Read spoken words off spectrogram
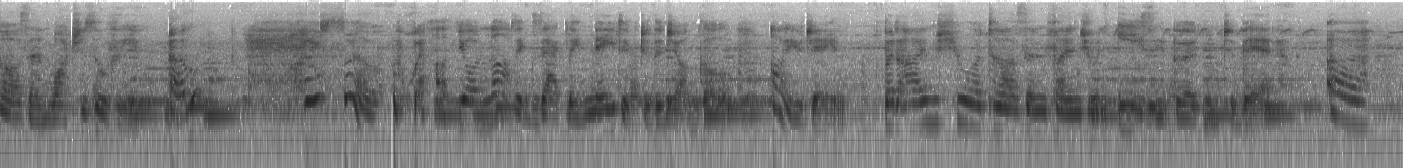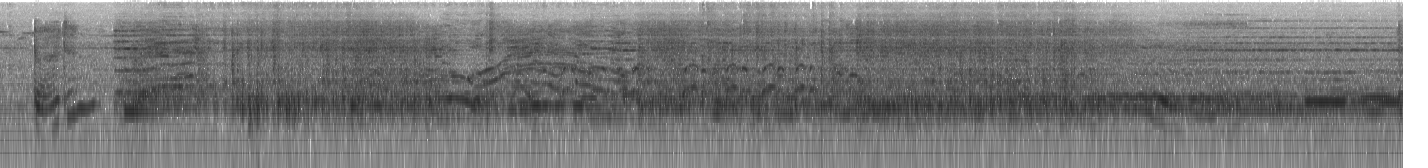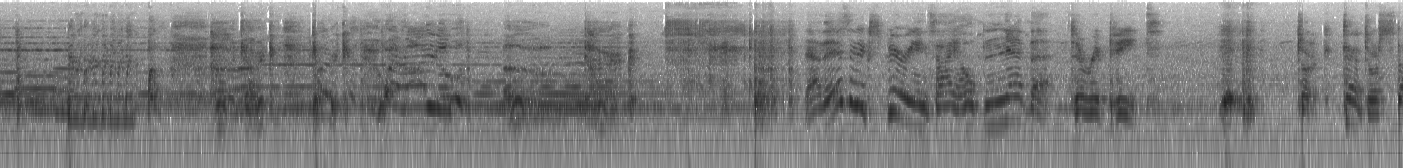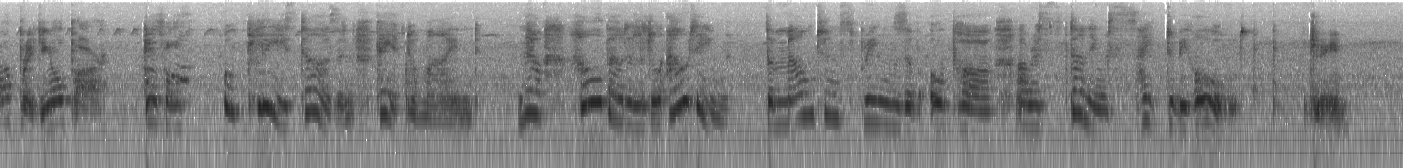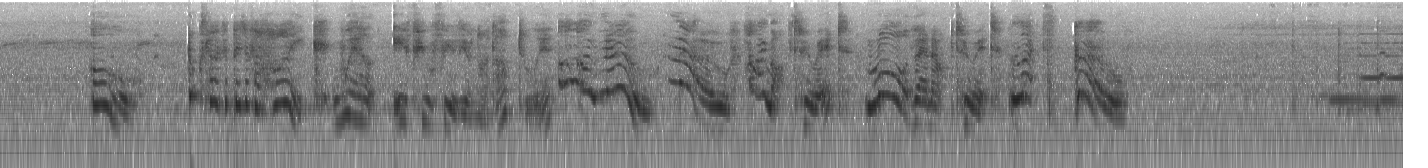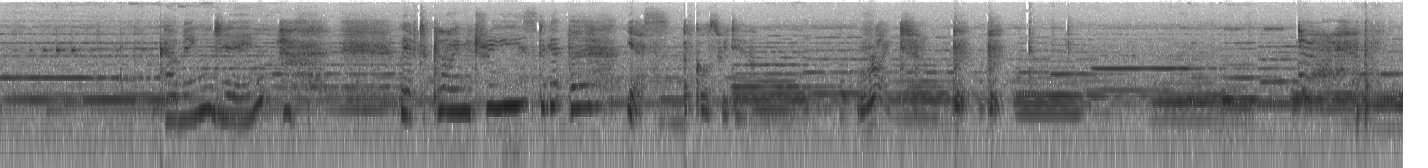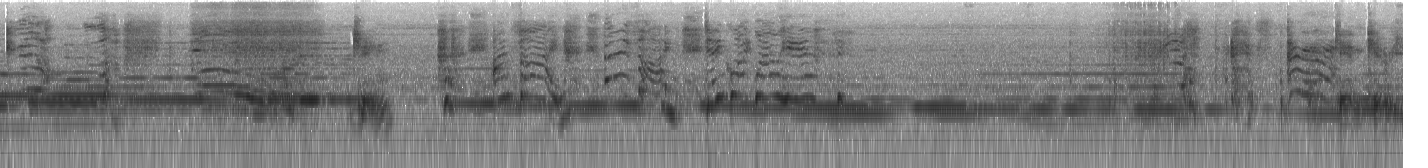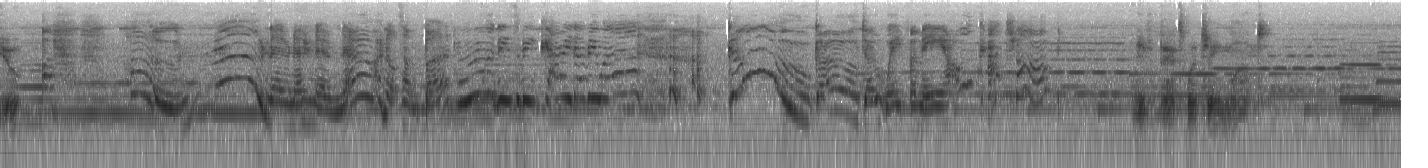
Tarzan watches over you. Oh? How so? Well, you're not exactly native to the jungle, are you, Jane? But I'm sure Tarzan finds you an easy burden to bear. Experience I hope never to repeat. Terk, Tantor, stop breaking Opar. Oh, please, Tarzan, pay it no mind. Now, how about a little outing? The mountain springs of Opar are a stunning sight to behold. Jane? Oh, looks like a bit of a hike. Well, if you feel you're not up to it. oh no, no, I'm up to it. More than up to it. Coming, Jane? We have to climb trees to get there. Yes, of course we do. Right. Jane? I'm fine, very fine. Doing quite well here. Can carry you. Oh, no, no, no, no. I'm not some burden that mm, needs to be carried everywhere. go, go. Don't wait for me. I'll catch up. If that's what Jane wants.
